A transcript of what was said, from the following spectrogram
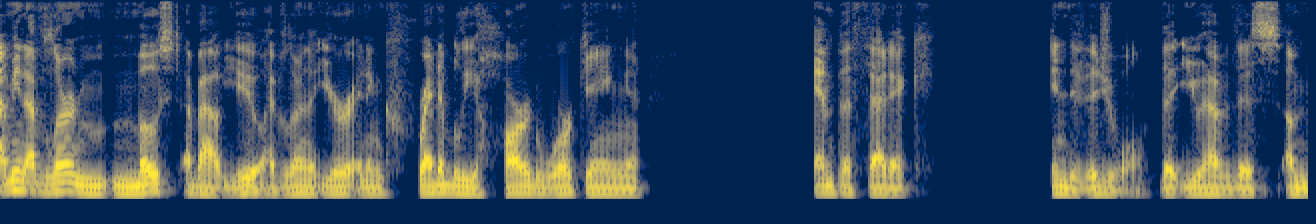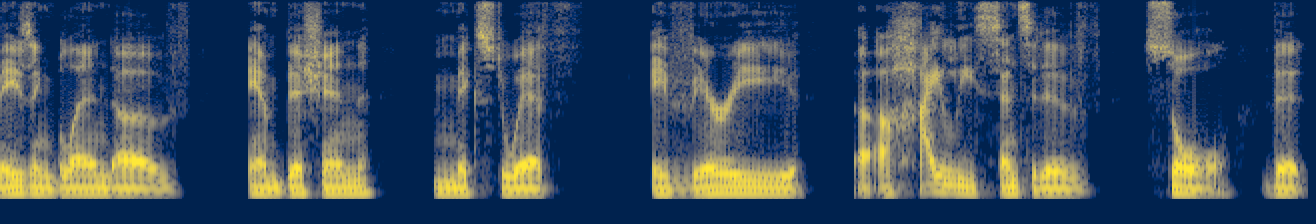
I mean, I've learned most about you. I've learned that you're an incredibly hardworking, empathetic individual, that you have this amazing blend of ambition mixed with a very a highly sensitive soul that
